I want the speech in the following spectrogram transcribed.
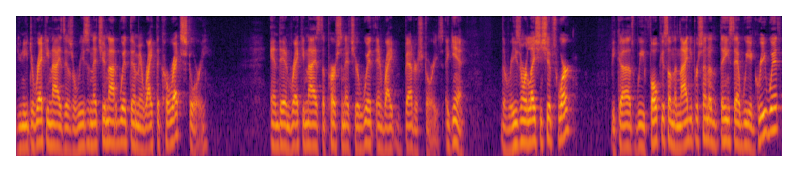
You need to recognize there's a reason that you're not with them and write the correct story. And then recognize the person that you're with and write better stories. Again, the reason relationships work because we focus on the 90% of the things that we agree with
